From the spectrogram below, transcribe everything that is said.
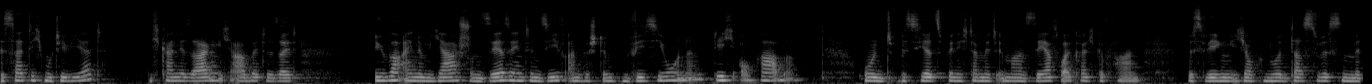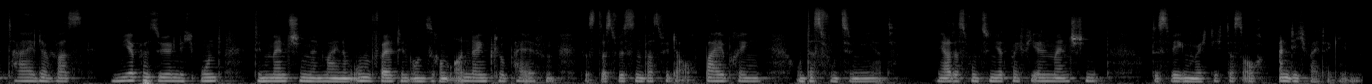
es hat dich motiviert. Ich kann dir sagen, ich arbeite seit über einem Jahr schon sehr, sehr intensiv an bestimmten Visionen, die ich auch habe. Und bis jetzt bin ich damit immer sehr erfolgreich gefahren, weswegen ich auch nur das Wissen mitteile, was mir persönlich und den Menschen in meinem Umfeld, in unserem Online-Club helfen. Das ist das Wissen, was wir da auch beibringen und das funktioniert. Ja, das funktioniert bei vielen Menschen. Deswegen möchte ich das auch an dich weitergeben.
